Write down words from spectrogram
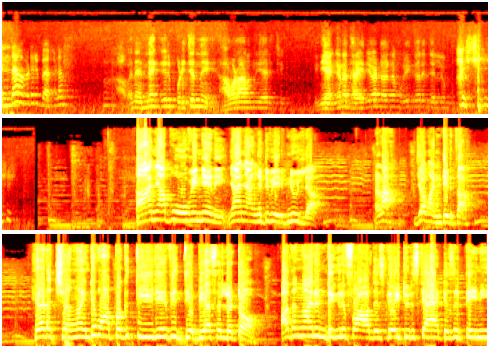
എന്താ അവിടെ ഒരു ബഹളം? അവൻ എന്നെ കയറി പിടിച്ചെന്നേ അവളാണെന്ന് വിചാരിച്ചു. ഇനി എങ്ങനെ ധൈര്യമായിട്ട് അവനെ മുറി കയറി ചെല്ലും? ആ ഞാൻ പോവിന്നെയാണ് ഞാൻ അങ്ങോട്ട് വരുന്നില്ല. എടാ ഞാൻ വണ്ടി എടുത്താ. എടാ ചങ്ങ എന്റെ വാപ്പക്ക് തീരെ വിദ്യാഭ്യാസം ഇല്ലട്ടോ അതെങ്ങാനും ഉണ്ടെങ്കിൽ ഫാദേഴ്സ് ഡേ ആയിട്ട് ഒരു സ്റ്റാറ്റസ് ഇട്ടേനി.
